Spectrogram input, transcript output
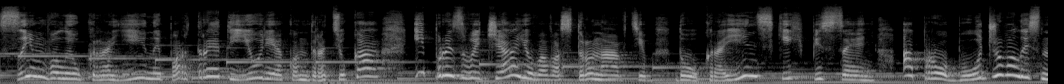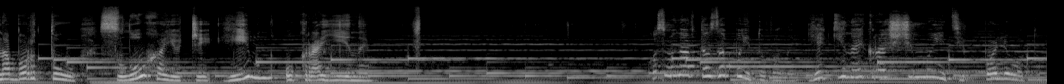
символи України, портрет Юрія Кондратюка і призвичаював астронавтів до українських пісень, а пробуджувались на борту, слухаючи гімн України. Космонавта запитували, які найкращі миті польоту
